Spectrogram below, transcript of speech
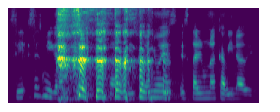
Sí, ese es mi gran sueño. O sea, mi sueño es estar en una cabina de,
